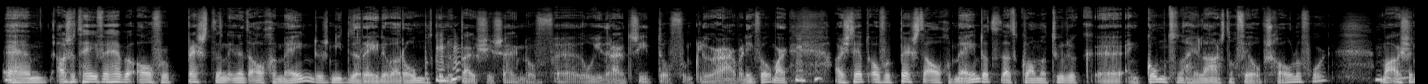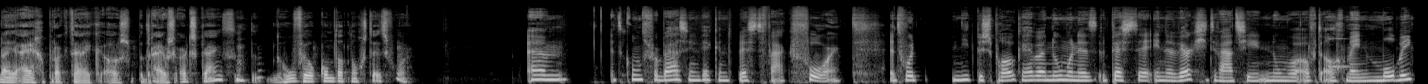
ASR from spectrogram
Ja. Um, als we het even hebben over pesten in het algemeen, dus niet de reden waarom, het kunnen uh -huh. puistjes zijn of uh, hoe je eruit ziet of een kleur haar, weet ik veel. Maar uh -huh. als je het hebt over pesten algemeen, dat, dat kwam natuurlijk uh, en komt dan helaas nog veel op scholen voor. -huh. Maar als je naar je eigen praktijk als bedrijfsarts kijkt, hoeveel komt dat nog steeds voor? Um, het komt verbazingwekkend best vaak voor. Het wordt niet besproken hebben, noemen het pesten in een werksituatie, noemen we over het algemeen mobbing,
